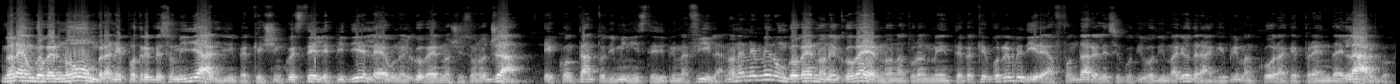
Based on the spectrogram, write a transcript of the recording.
Non è un governo ombra né potrebbe somigliargli perché 5 Stelle, PD e Leu nel governo ci sono già e con tanto di ministri di prima fila. Non è nemmeno un governo nel governo naturalmente perché vorrebbe dire affondare l'esecutivo di Mario Draghi prima ancora che prenda il largo.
